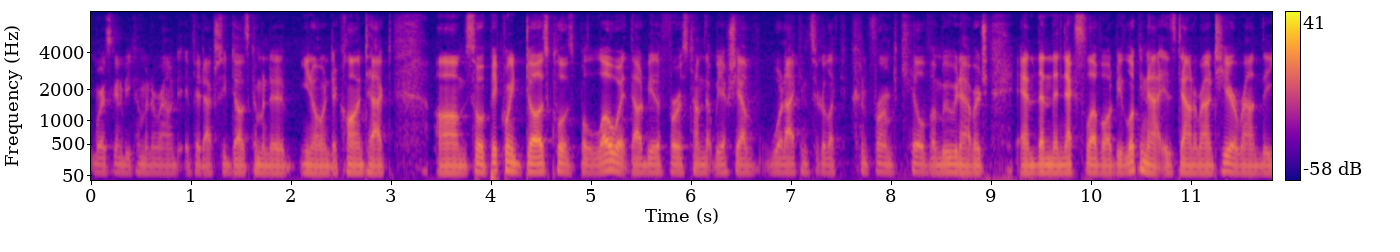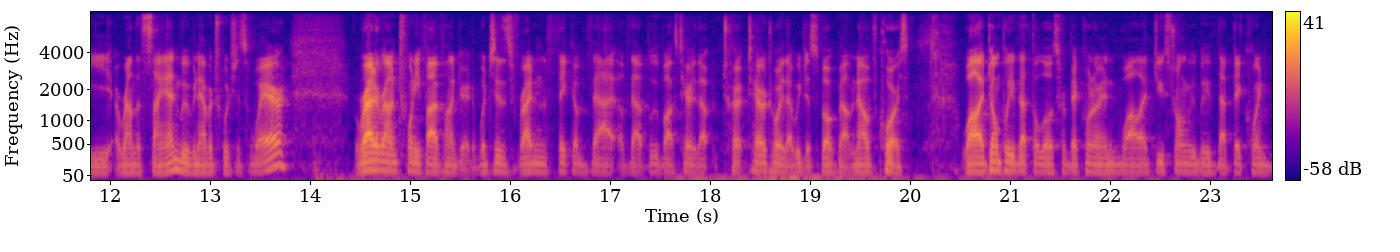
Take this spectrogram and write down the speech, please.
where it's going to be coming around if it actually does come into you know into contact. Um, so if Bitcoin does close below it, that would be the first time that we actually have what I consider like a confirmed kill of a moving average. And then the next level I'd be looking at is down around here, around the around the cyan moving average, which is where right around 2500 which is right in the thick of that of that blue box ter- that ter- territory that we just spoke about now of course while I don't believe that the lows for Bitcoin in, while I do strongly believe that Bitcoin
